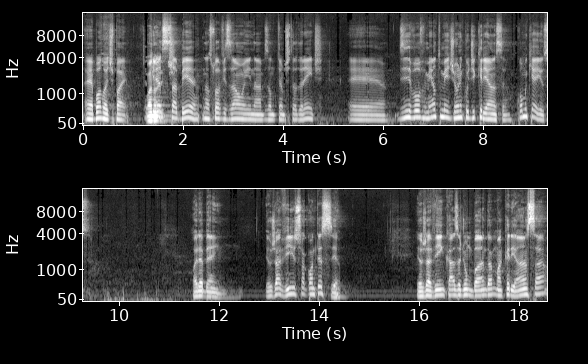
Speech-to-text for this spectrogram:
É, boa noite, pai. Eu Boa queria noite. saber, na sua visão e na visão do Templo Estrela do Oriente, é, desenvolvimento mediúnico de criança. Como que é isso? Olha bem, eu já vi isso acontecer. Eu já vi em casa de Umbanda uma criança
